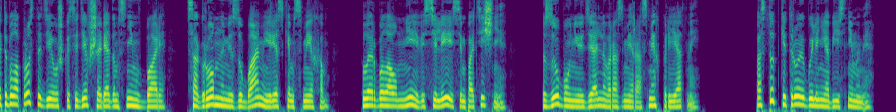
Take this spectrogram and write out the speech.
Это была просто девушка, сидевшая рядом с ним в баре, с огромными зубами и резким смехом. Клэр была умнее, веселее, симпатичнее. Зубы у нее идеального размера, а смех приятный. Поступки Троя были необъяснимыми.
